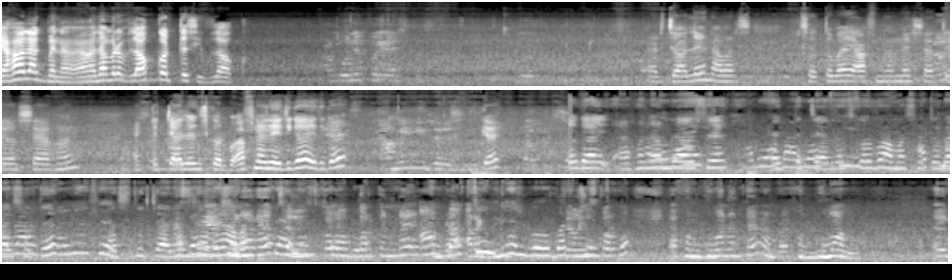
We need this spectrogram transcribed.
যাওয়া লাগবে না এখন আমরা ব্লগ করতেছি ব্লগ আর চলেন আমার ছোট ভাই আফনানের সাথে হচ্ছে এখন। একটা চ্যালেঞ্জ করব। আপনার এদিকে এদিকে? এদিকে? তো গাই এখন আমরা হচ্ছে একটা চ্যালেঞ্জ করব আমার ছোট ভাইয়ের সাথে। আজকে চ্যালেঞ্জ হবে আমার চ্যালেঞ্জ করার দরকার নেই। আমরা আরেকদিন চ্যালেঞ্জ করব। এখন ঘুমানোর টাইম আমরা এখন ঘুমাবো। এই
